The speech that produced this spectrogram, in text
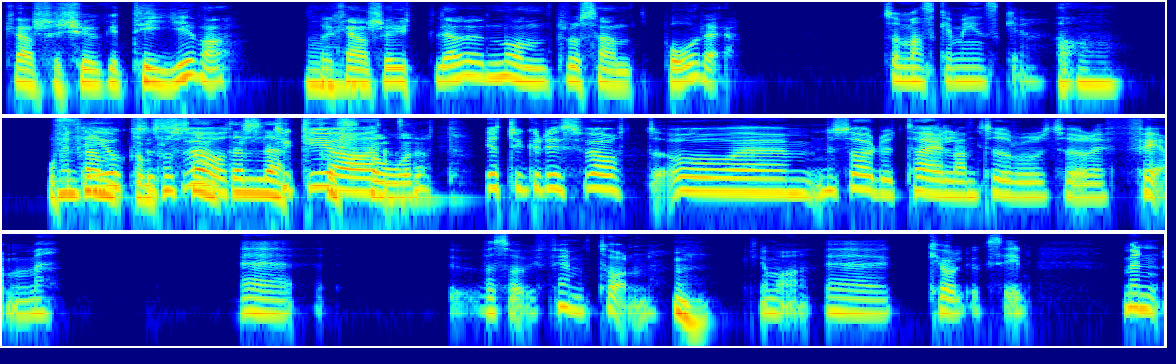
kanske 2010 va? Så Mm. det kanske är ytterligare någon procent på det. Som man ska minska. Mm. Och Men det är också 15 procent är svårt, lätt tycker jag, första att- året. Jag tycker det är svårt att... eh, Nu sa du Thailand tur och retur är fem. Eh, vad sa vi? Fem ton Mm. klimat, eh, koldioxid. Men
